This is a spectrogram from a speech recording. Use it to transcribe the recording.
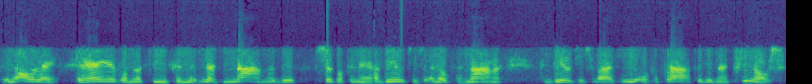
in allerlei terreinen van de natuurkunde, met name de subatomaire deeltjes en ook met name de deeltjes waar ze hier over praten, de neutrino's.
